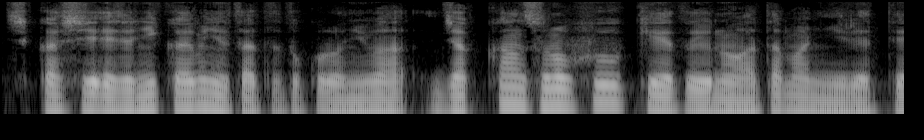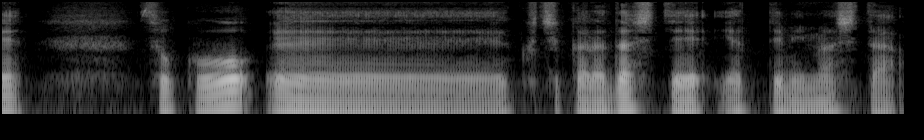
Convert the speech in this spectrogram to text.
しかし、えー、2回目に歌ったところには、若干その風景というのを頭に入れて、そこを、えー、口から出してやってみました。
